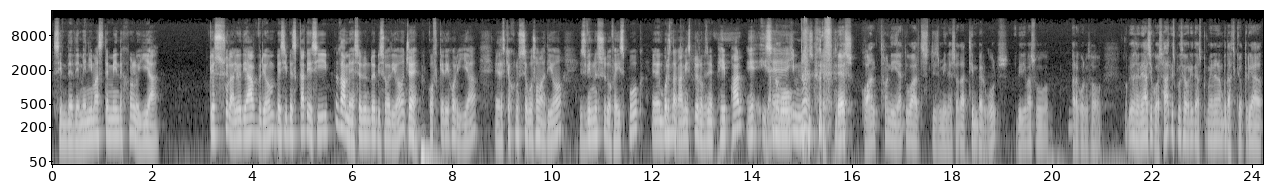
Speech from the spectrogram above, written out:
συνδεδεμένοι είμαστε με την τεχνολογία. Ποιος σου λέει ότι αύριο πες είπες κάτι εσύ δάμε σε το επεισόδιο και κόφκεται η χορηγία, ε, φτιάχνουν σε ποσοματίο, σβήνουν σου το facebook, ε, μπορείς να κάνεις πληρωμές με paypal, ε, είσαι γυμνός. Εχθές ο Άντωνι Έντουαρτς της Μινεσότα Timberwolves, επειδή είπα σου παρακολουθώ, ο οποίος είναι ένας εικοσάρης που θεωρείται ας πούμε έναν από τα δυο τρία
